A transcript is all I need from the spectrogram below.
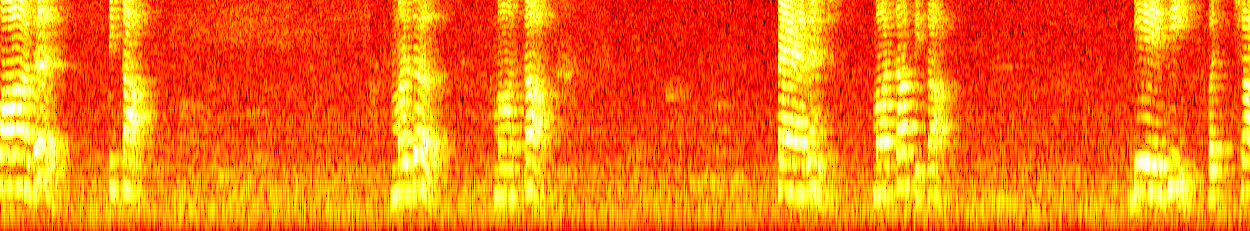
father पिता mother माता parent माता पिता बेबी बच्चा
